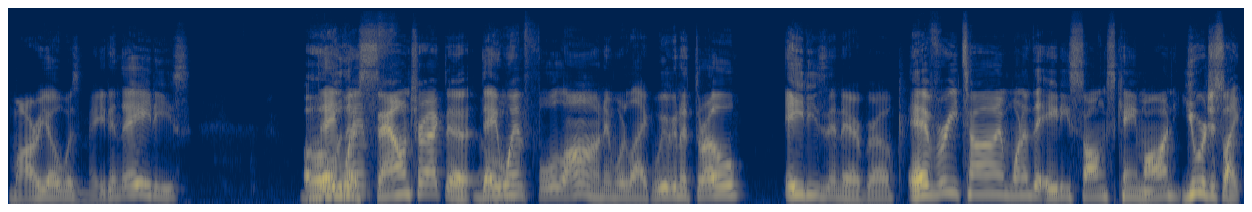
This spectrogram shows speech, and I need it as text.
Mario was made in the 80s. oh, they the went- soundtrack. The They oh. went full on and were like, we're gonna throw 80s in there, bro. every time one of the '80s songs came on. You were just like,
